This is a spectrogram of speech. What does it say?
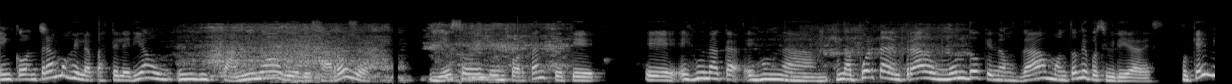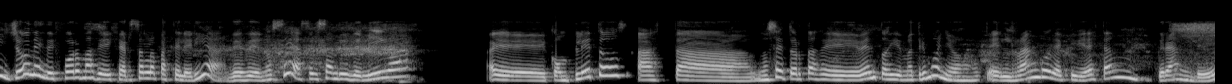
encontramos en la pastelería un, camino de desarrollo. Y eso es lo importante, que eh, es, una, es una, una puerta de entrada a un mundo que nos da un montón de posibilidades. Porque hay millones de formas de ejercer la pastelería, desde, no sé, hacer sándwich de miga eh, completos hasta, no sé, tortas de eventos y de matrimonios. El rango de actividad es tan grande.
